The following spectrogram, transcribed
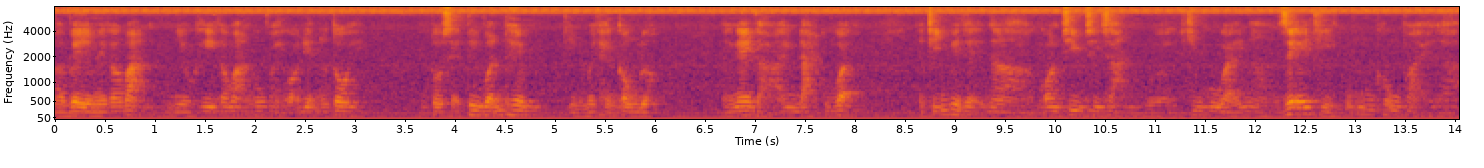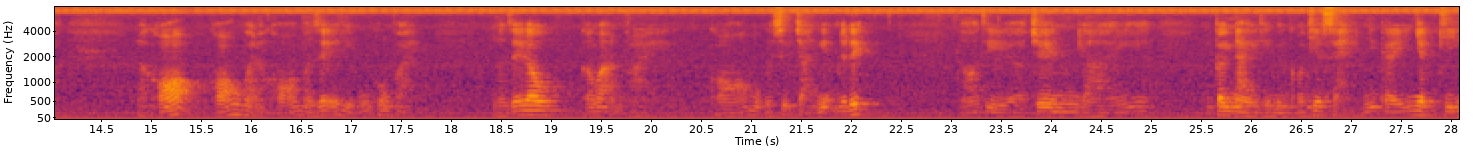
mà về với các bạn nhiều khi các bạn cũng phải gọi điện cho tôi tôi sẽ tư vấn thêm thì nó mới thành công được. Ngay cả anh đạt cũng vậy. Chính vì thế là con chim sinh sản của chim cô gái là dễ thì cũng không phải là là khó khó không phải là khó mà dễ thì cũng không phải là dễ đâu. Các bạn phải có một cái sự trải nghiệm nhất định. Đó thì ờ, trên cái kênh này thì mình có chia sẻ những cái nhật ký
